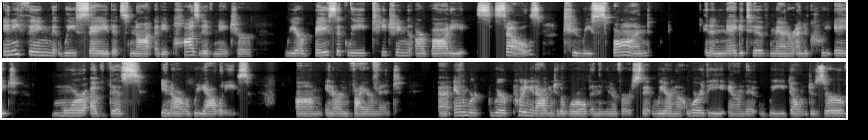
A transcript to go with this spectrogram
anything that we say that's not of a positive nature we are basically teaching our body cells to respond in a negative manner and to create more of this in our realities, um, in our environment. Uh, and we're we're putting it out into the world and the universe that we are not worthy and that we don't deserve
